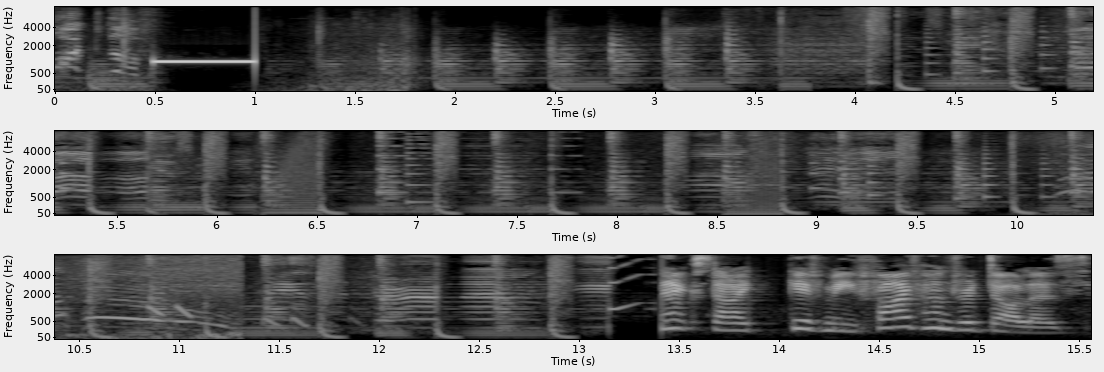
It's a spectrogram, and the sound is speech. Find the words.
What the f Next I give me $500.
